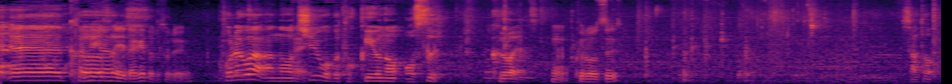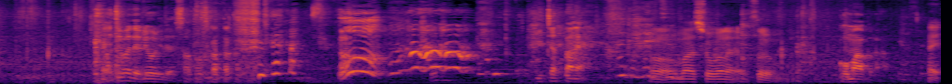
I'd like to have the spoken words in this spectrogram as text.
いえー、っと金だけだろそれ。これはあの、はい。中国特有のお酢。黒いやつ。もう黒酢？砂糖。初めて料理で砂糖使ったから。いっちゃったねうんまあしょうがないよそれはもごま油。うはい。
